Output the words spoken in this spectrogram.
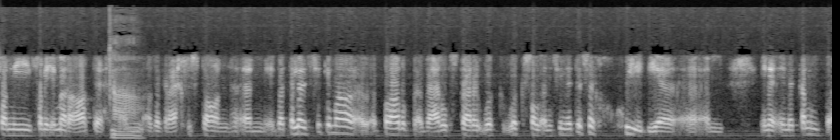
van die van die Emirate Ah. um, as ek reg verstaan. Ehm um, wat hulle seker maar 'n paar op wêreldsterre ook ook sal insien. Dit is 'n goeie idee uh, um, en en dit kan uh,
